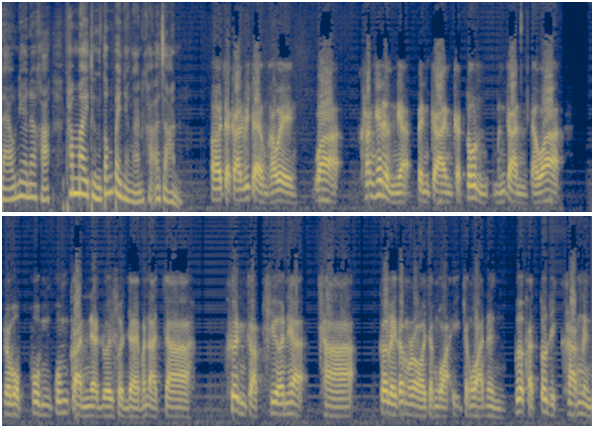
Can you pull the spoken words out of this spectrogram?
แล้วเนี่ยนะคะทำไมถึงต้องเป็นอย่างนั้นคะอาจารย์เอ่อจากการวิจัยของเขาเองว่าครั้งที่หนึ่งเนี่ยเป็นการกระตุ้นเหมือนกัน แต่ว่าระบบภูมิคุ้มกันเนี่ยโดยส่วนใหญ่มันอาจจะขึ้นกับเชื้อเนี่ยช้า ก็เลยต้องรอจังหวะอีกจังหวะหนึ่ง เพื่อกระตุ้นอีกครั้งหนึ่ง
